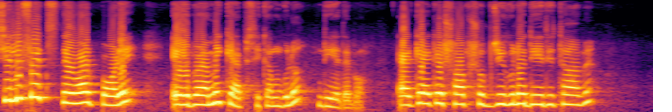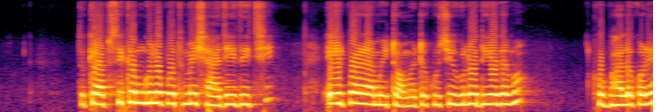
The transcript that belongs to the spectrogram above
চিলি ফ্লেক্স দেওয়ার পরে এরপর আমি ক্যাপসিকামগুলো দিয়ে দেবো। একে একে সব সবজিগুলো দিয়ে দিতে হবে। তো ক্যাপসিকামগুলো প্রথমে সাজিয়ে দিচ্ছি। এরপর আমি টমেটো কুচিগুলো দিয়ে দেবো। খুব ভালো করে।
